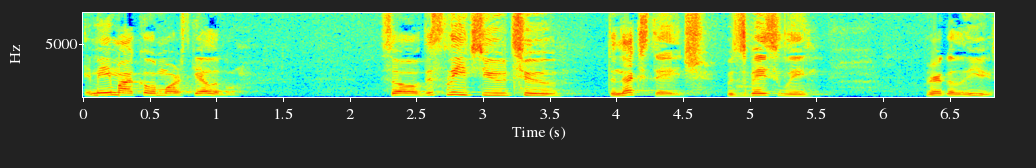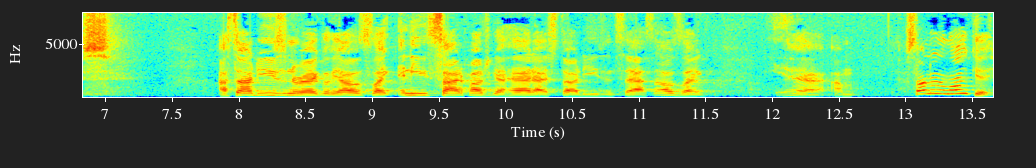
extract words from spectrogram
it made my code more scalable. So this leads you to the next stage, which is basically regular use. I started using it regularly. I was like, any side project I had, I started using Sass. I was like, yeah, I'm starting to like it.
